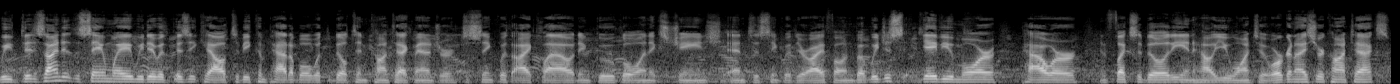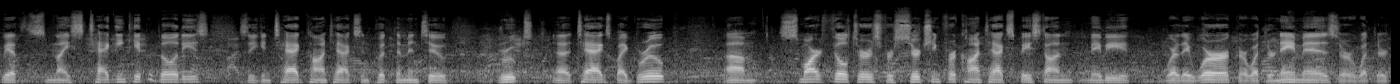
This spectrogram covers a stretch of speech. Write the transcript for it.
we designed it the same way we did with BusyCal to be compatible with the built-in contact manager, to sync with iCloud and Google and Exchange, and to sync with your iPhone. But we just gave you more power and flexibility in how you want to organize your contacts. We have some nice tagging capabilities, so you can tag contacts and put them into grouped uh, tags by group. Um, smart filters for searching for contacts based on maybe where they work or what their name is or what they're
